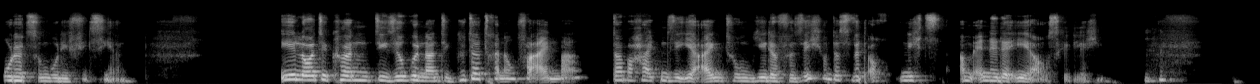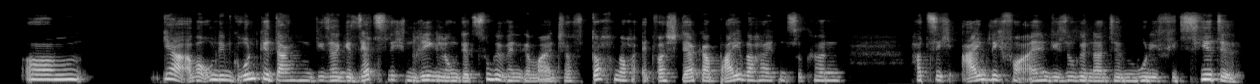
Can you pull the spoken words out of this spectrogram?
oder zu modifizieren. Eheleute können die sogenannte Gütertrennung vereinbaren. Da behalten sie ihr Eigentum jeder für sich und das wird auch nichts am Ende der Ehe ausgeglichen. Mhm. Ähm, ja, aber um den Grundgedanken dieser gesetzlichen Regelung der Zugewinngemeinschaft doch noch etwas stärker beibehalten zu können, hat sich eigentlich vor allem die sogenannte modifizierte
